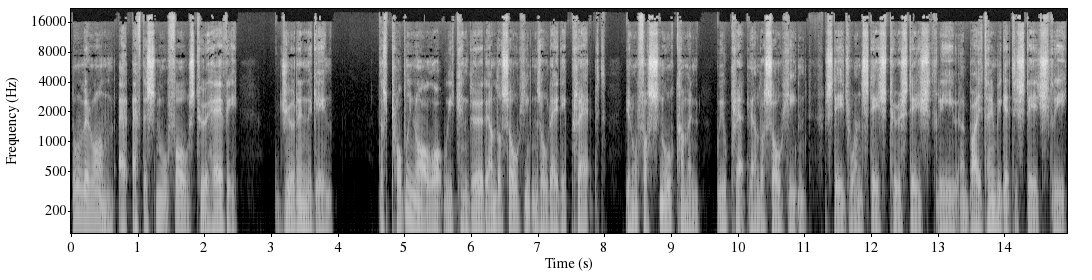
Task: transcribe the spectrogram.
Don't be wrong, if the snow falls too heavy during the game, there's probably not a lot we can do. The undersoil heating's already prepped. You know, for snow coming, we'll prep the undersoil heating stage one, stage two, stage three. And by the time we get to stage three,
